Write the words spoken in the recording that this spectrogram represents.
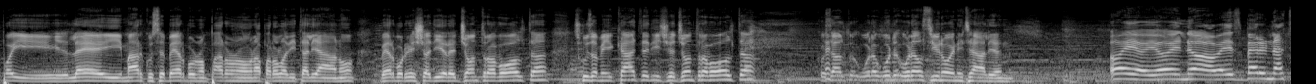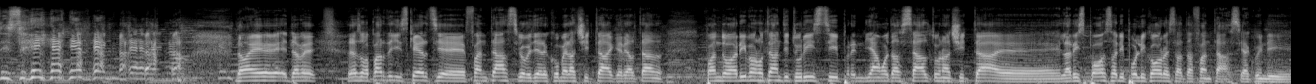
Poi lei, Marcus e Berbo non parlano una parola di italiano, Berbo riesce a dire John Travolta, scusami Katia dice John Travolta, cos'altro, what, what, what else do you know in Italian? Oi, oi, oi, no, it's better not to say anything I know. No, è- adesso a parte gli scherzi è fantastico vedere come la città, che in realtà quando arrivano tanti turisti prendiamo d'assalto una città e la risposta di Policoro è stata fantastica, quindi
